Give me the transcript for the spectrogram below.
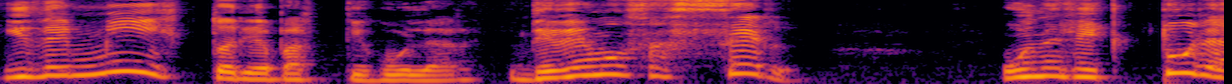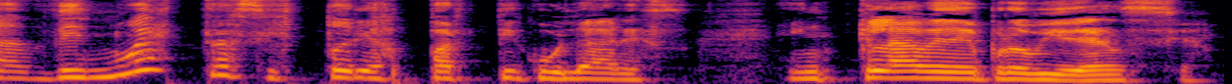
y de mi historia particular. Debemos hacer una lectura de nuestras historias particulares en clave de providencia.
